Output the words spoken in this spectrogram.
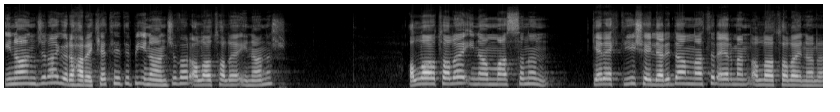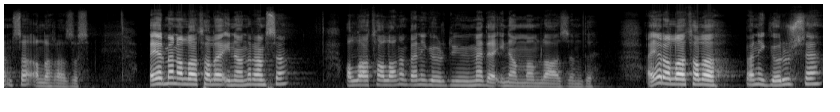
İnancına göre hareket edir. Bir inancı var. Allahu Teala'ya inanır. Allahu Teala'ya inanmasının gerektiği şeyleri de anlatır. Eğer ben Allahu Teala'ya inanırımsa Allah razı olsun. Eğer ben Allahu Teala'ya inanıramsa Allahu Teala'nın beni gördüğüme de inanmam lazımdı. Eğer Allahu Teala beni görürse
